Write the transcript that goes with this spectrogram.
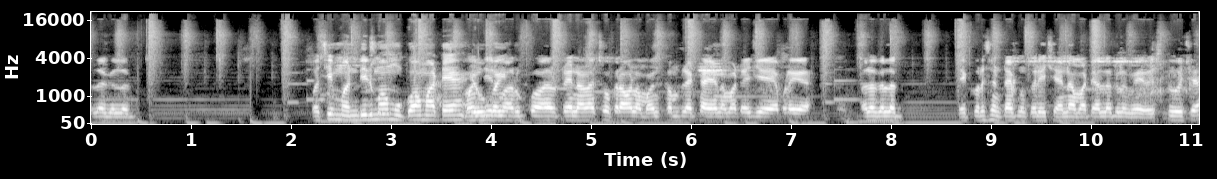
અલગ અલગ પછી મંદિરમાં મૂકવા માટે મંદિરમાં? રૂકવા માટે નાના છોકરાઓના મંથ કમ્પ્લીટ થાય એના માટે જે આપણે અલગ અલગ ડેકોરેશન ટાઈપનું કરીએ છીએ એના માટે અલગ અલગ વસ્તુઓ છે.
